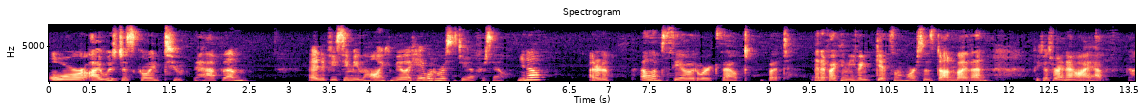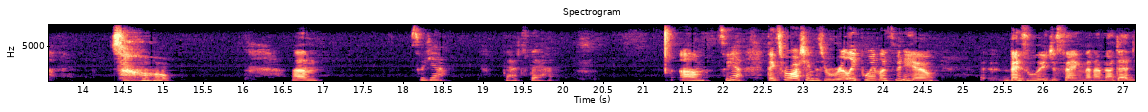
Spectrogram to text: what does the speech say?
or I was just going to have them. And if you see me in the hall, you can be like, hey, what horses do you have for sale? You know? I don't know. I'll have to see how it works out, but, and if I can even get some horses done by then, because right now I have nothing. so, um, so yeah, that's that. Um, so yeah, thanks for watching this really pointless video. Basically just saying that I'm not dead.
